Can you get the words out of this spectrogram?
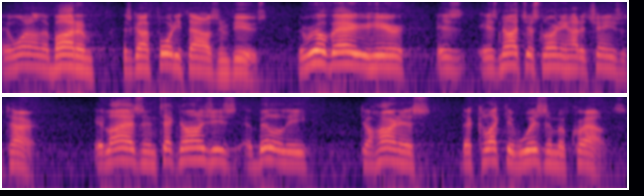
and one on the bottom has got 40,000 views. The real value here is, is not just learning how to change the tire. It lies in technology's ability to harness the collective wisdom of crowds,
